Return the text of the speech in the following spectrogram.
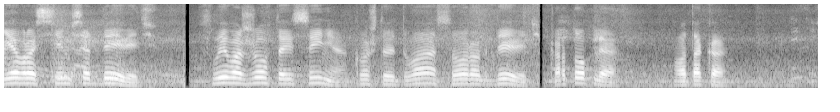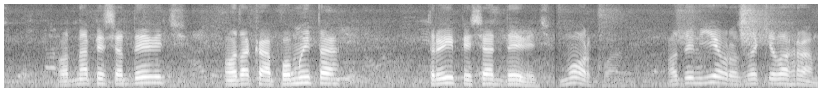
євро 79. Слива жовта і синя коштує 2,49. Картопля отака. 1,59. Отака помита 3,59. Морква 1 євро за кілограм.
